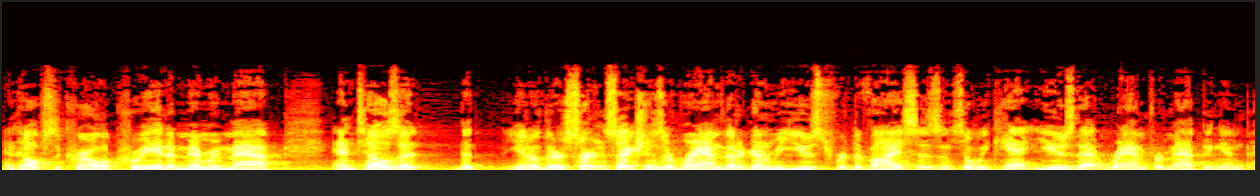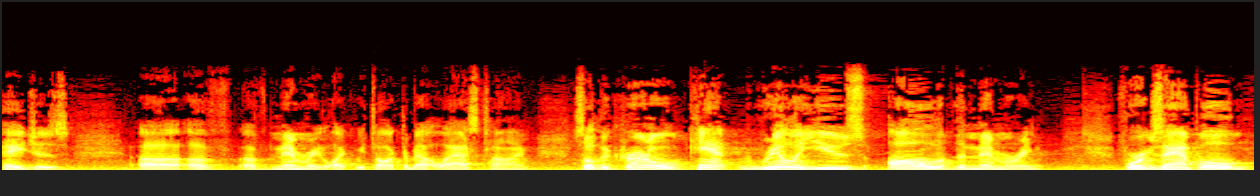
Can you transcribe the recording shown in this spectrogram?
and helps the kernel create a memory map and tells it that you know, there are certain sections of RAM that are going to be used for devices. And so we can't use that RAM for mapping in pages uh, of, of memory like we talked about last time. So the kernel can't really use all of the memory. For example,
